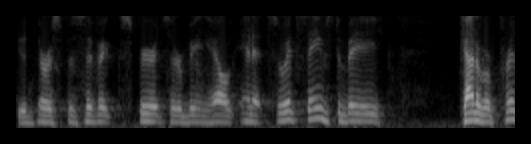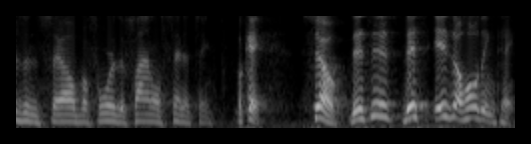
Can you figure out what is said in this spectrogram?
Good. There are specific spirits that are being held in it. So it seems to be kind of a prison cell before the final sentencing. Okay. So this is this is a holding tank.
